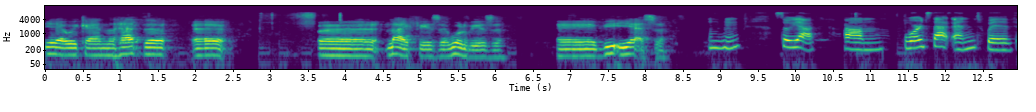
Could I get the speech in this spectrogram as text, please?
Yeah, we can add uh, uh, uh, life is uh, wolf is uh, ves. hmm So yeah, um, words that end with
